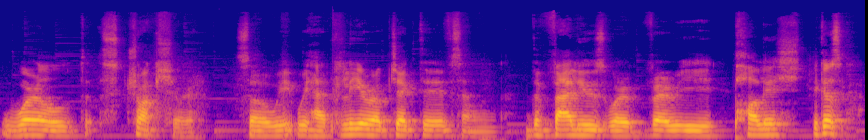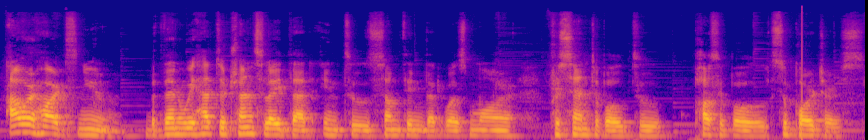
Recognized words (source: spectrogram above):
world structure. So we, we had clear objectives and the values were very polished because our hearts knew, but then we had to translate that into something that was more presentable to possible supporters.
